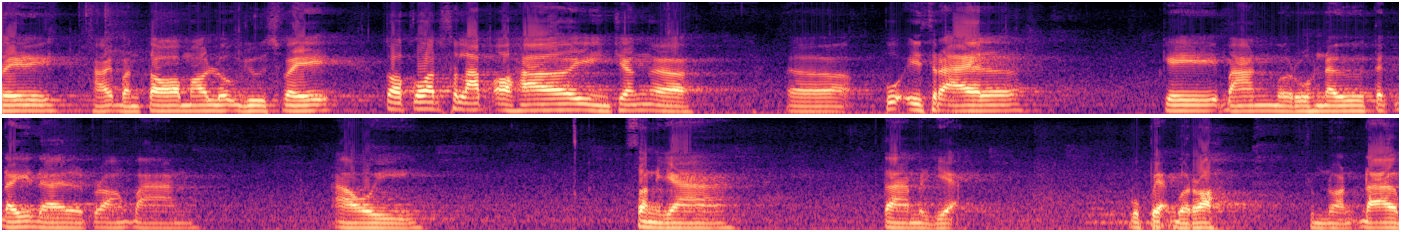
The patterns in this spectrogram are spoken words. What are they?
សេហើយបន្តមកលោកយូស្វេក៏គាត់ស្លាប់អស់ហើយអញ្ចឹងអឺពួកអ៊ីស្រាអែលគេបានមករស់នៅទឹកដីដែលព្រះអង្គបានឲ្យសន្យាតាមរយៈបុព្វបុរស ចំនួនដើម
